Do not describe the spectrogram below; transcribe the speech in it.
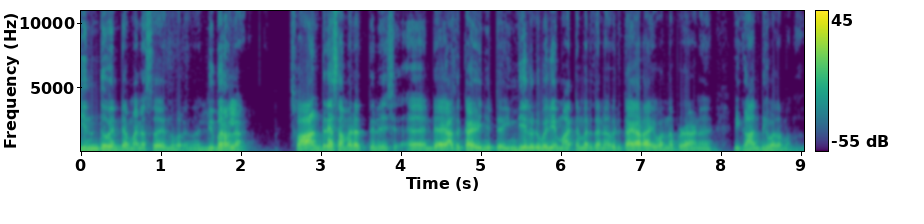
ഹിന്ദുവിന്റെ മനസ്സ് എന്ന് പറയുന്നത് ലിബറലാണ്. സ്വാതന്ത്ര്യ സമരത്തിന് എന്റെ അത് കഴിഞ്ഞിട്ട് ഇന്ത്യയിൽ ഒരു വലിയ മാറ്റം വരുത്താൻ അവർ തയ്യാറായി വന്നപ്പോഴാണ് ഈ ഗാന്ധിവാദം വന്നത്.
